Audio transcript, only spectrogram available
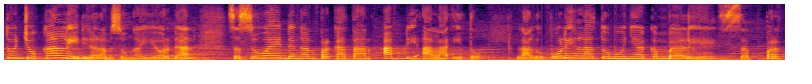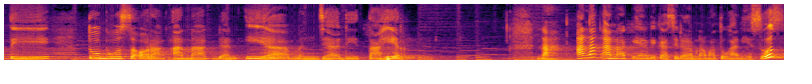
tujuh kali di dalam sungai Yordan sesuai dengan perkataan abdi Allah itu. Lalu pulihlah tubuhnya kembali seperti tubuh seorang anak dan ia menjadi tahir. Nah, anak-anak yang dikasih dalam nama Tuhan Yesus,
